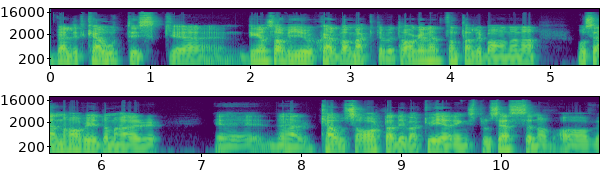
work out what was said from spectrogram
väldigt kaotisk. Eh, dels har vi ju själva maktövertagandet från talibanerna och sen har vi de här, eh, den här kaosartade evakueringsprocessen av, av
